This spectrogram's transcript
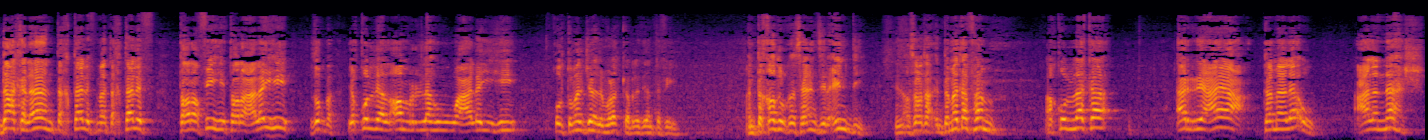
دعك الآن تختلف ما تختلف ترى فيه ترى عليه ذب يقول لي الأمر له وعليه. قلت ما الجهل المركب الذي أنت فيه؟ أنت قدرك سينزل عندي. إن أصرت أنت ما تفهم. أقول لك الرعاع تمالأوا على النهش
